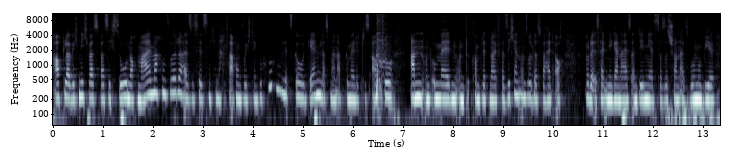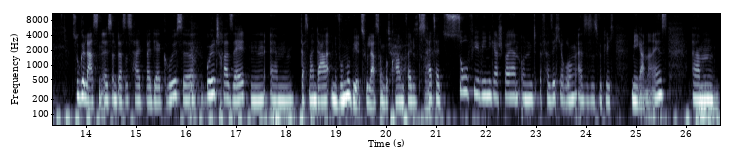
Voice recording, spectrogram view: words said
auch, glaube ich, nicht was, was ich so nochmal machen würde. Also es ist jetzt nicht eine Erfahrung, wo ich denke, huhu, let's go again, lass mal ein abgemeldetes Auto an- und ummelden und komplett neu versichern und so. Das war halt auch, oder ist halt mega nice an dem jetzt, dass es schon als Wohnmobil zugelassen ist und das ist halt bei der Größe ultra selten, ähm, dass man da eine Wohnmobilzulassung bekommt, Ja, weil du zahlst halt so viel weniger Steuern und Versicherung. Also es ist wirklich mega nice. Ähm, Mhm.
